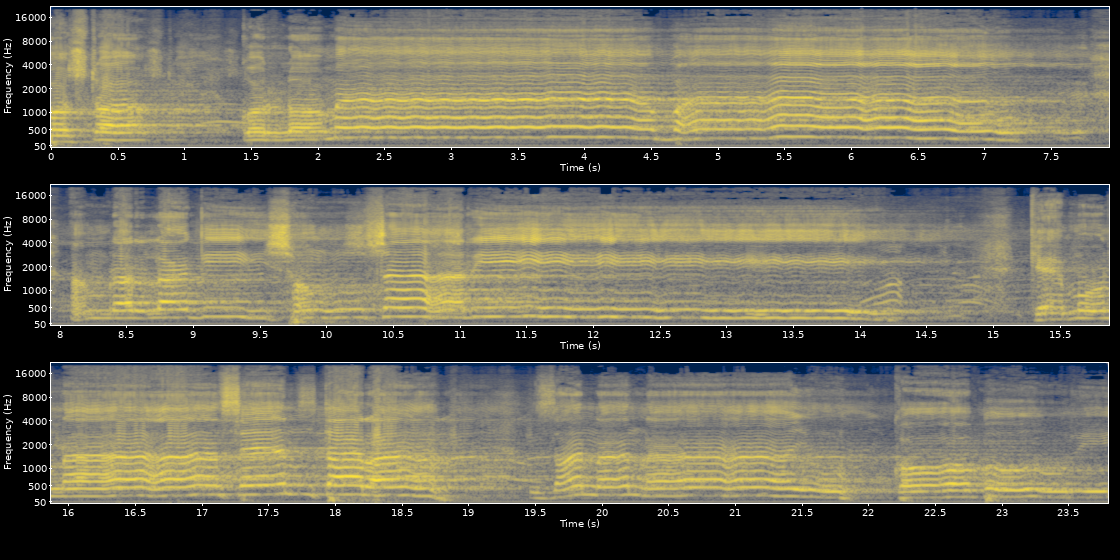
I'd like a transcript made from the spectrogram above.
কষ্ট করল মা আমরার লাগি সংসারী। কেমন আছেন তারা জানা নাই কবরি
